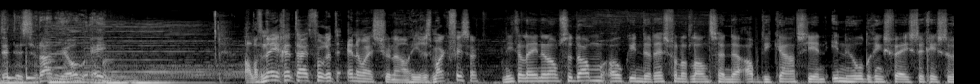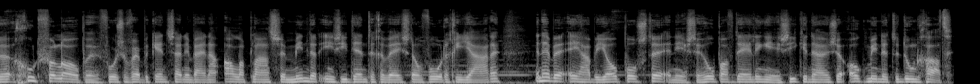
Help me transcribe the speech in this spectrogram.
Dit is Radio 1. Half negen, tijd voor het NOS-journaal. Hier is Mark Visser. Niet alleen in Amsterdam, ook in de rest van het land... zijn de abdicatie- en inhuldigingsfeesten gisteren goed verlopen. Voor zover bekend zijn in bijna alle plaatsen minder incidenten geweest dan vorige jaren... en hebben EHBO-posten en eerste hulpafdelingen in ziekenhuizen ook minder te doen gehad.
